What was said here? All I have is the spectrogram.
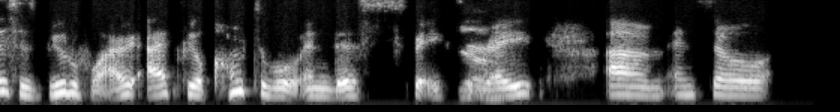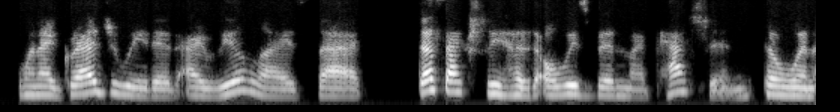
this is beautiful. I, I feel comfortable in this space, yeah. right? Um, and so when I graduated, I realized that that's actually has always been my passion. So when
